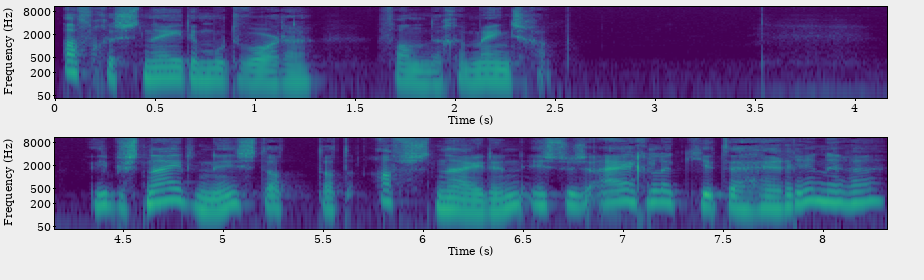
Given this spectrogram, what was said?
afgesneden moet worden van de gemeenschap. Die besnijdenis, dat, dat afsnijden, is dus eigenlijk je te herinneren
